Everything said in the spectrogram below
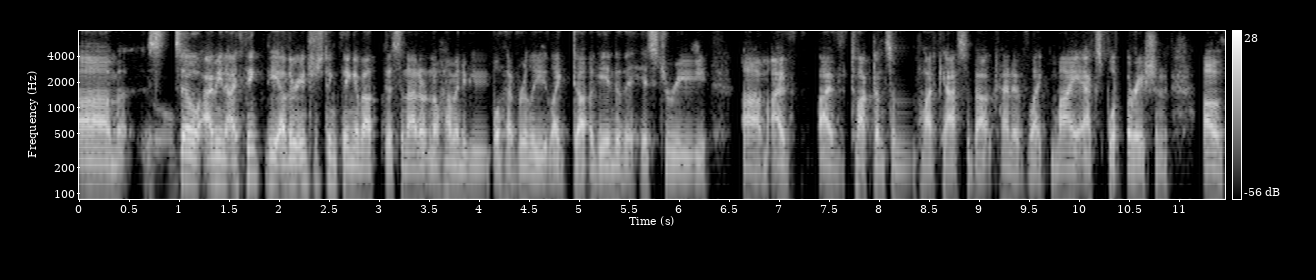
Um, so I mean, I think the other interesting thing about this, and I don't know how many people have really like dug into the history. Um, I've I've talked on some podcasts about kind of like my exploration of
